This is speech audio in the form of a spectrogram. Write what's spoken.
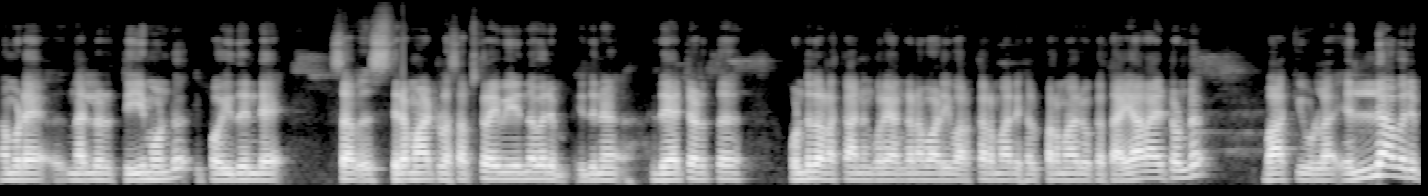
നമ്മുടെ നല്ലൊരു ടീമുണ്ട്. ഇപ്പോൾ ഇതിന്റെ സ്ഥിരമായിട്ടുള്ള സബ്സ്ക്രൈബ് ചെയ്യുന്നവരും ഇതിന് ഇത് ഏറ്റെടുത്ത് കൊണ്ടു നടക്കാനും കുറേ അങ്കണവാടി വർക്കർമാർ ഹെൽപ്പർമാരും ഒക്കെ തയ്യാറായിട്ടുണ്ട്. ബാക്കിയുള്ള എല്ലാവരും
